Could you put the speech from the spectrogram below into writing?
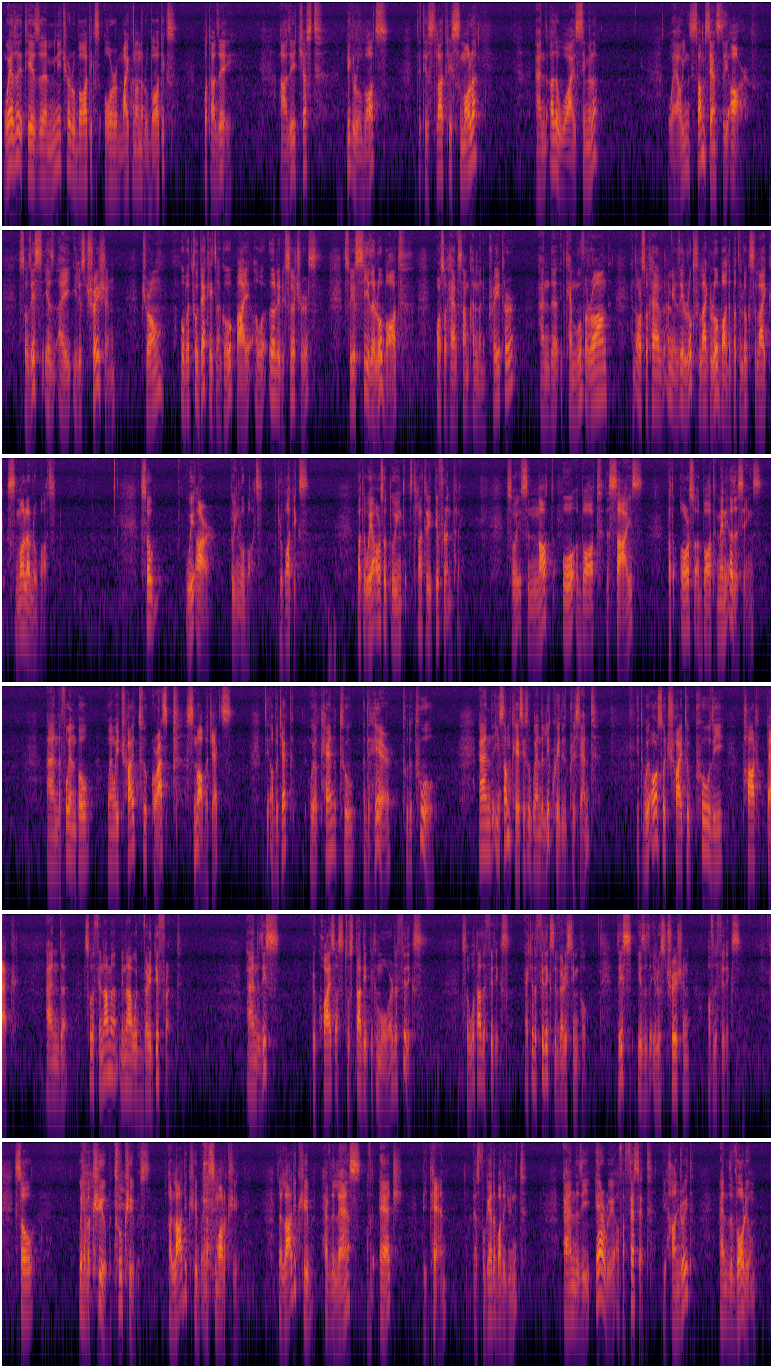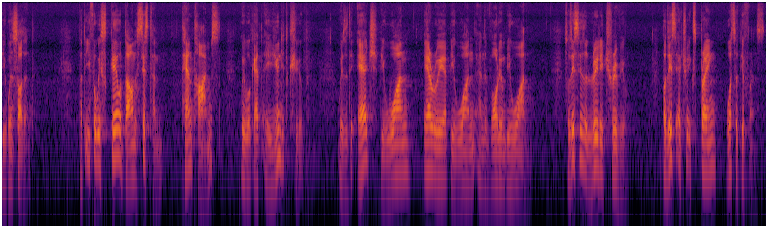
whether it is uh, miniature robotics or micro robotics, what are they? Are they just big robots that is slightly smaller and otherwise similar? Well, in some sense, they are. So this is an illustration drawn over two decades ago by our early researchers. So you see the robot also have some kind of manipulator, and uh, it can move around, and also have, I mean, they look like robot, but looks like smaller robots. So we are doing robots, robotics, but we are also doing it slightly differently. So it's not all about the size, but also about many other things. And for example, when we try to grasp small objects, the object will tend to adhere to the tool. And in some cases, when the liquid is present, it will also try to pull the part back. And uh, so the phenomena will be very different. And this requires us to study a bit more the physics. So what are the physics? Actually, the physics is very simple. This is the illustration of the physics. So we have a cube, two cubes, a large cube and a small cube. The large cube have the length of the edge be 10. Let's forget about the unit. And the area of a facet be 100, and the volume be 1,000. But if we scale down the system 10 times, we will get a unit cube with the edge be 1, area be 1, and the volume be 1. So this is really trivial. But this actually explains what's the difference.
